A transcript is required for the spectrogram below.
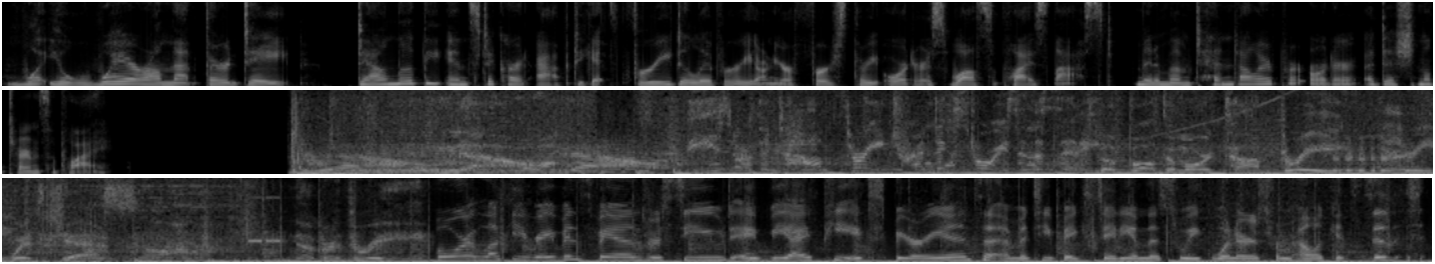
what you'll wear on that third date. Download the Instacart app to get free delivery on your first three orders while supplies last. Minimum $10 per order, additional term supply. Now, These are the top three trending stories in the city. the Baltimore top three with Jess. Number three. Four lucky Ravens fans received a VIP experience at M&T Bank Stadium this week. Winners from Ellicott,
